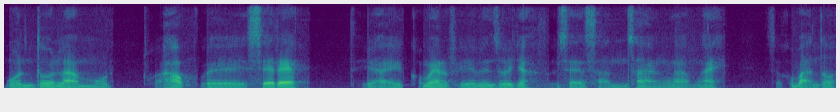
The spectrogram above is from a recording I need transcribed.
muốn tôi làm một khóa học về CSS thì hãy comment ở phía bên dưới nhé tôi sẽ sẵn sàng làm ngay cho các bạn thôi.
